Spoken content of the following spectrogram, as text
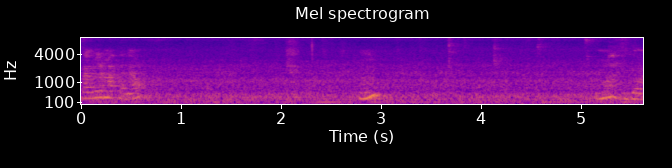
सगळे म्हाका न्हू मस्त गो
